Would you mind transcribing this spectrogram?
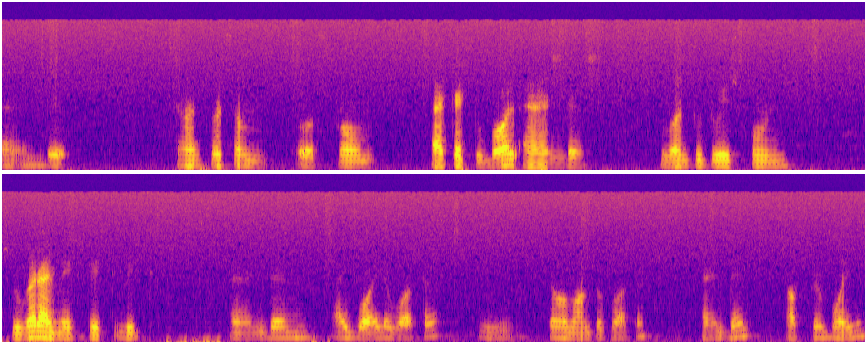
and transfer some oats from packet to ball and uh, 1 to 2 spoon sugar I mix it with and then I boil the water mm, some amount of water and then after boiling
